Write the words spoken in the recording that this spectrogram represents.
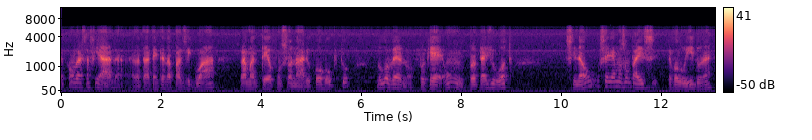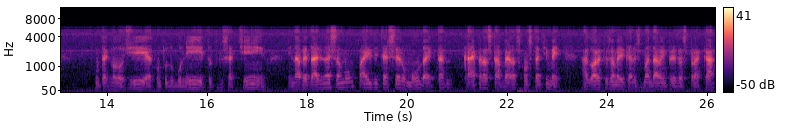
é conversa fiada. Ela está tentando apaziguar para manter o funcionário corrupto no governo, porque um protege o outro. Senão seríamos um país evoluído, né? Com tecnologia, com tudo bonito, tudo certinho. E na verdade nós somos um país de terceiro mundo aí que tá, cai pelas tabelas constantemente. Agora que os americanos mandaram empresas para cá,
